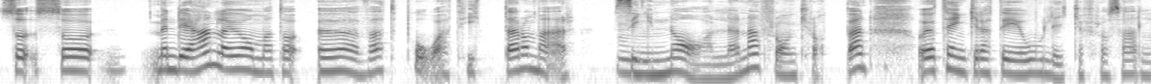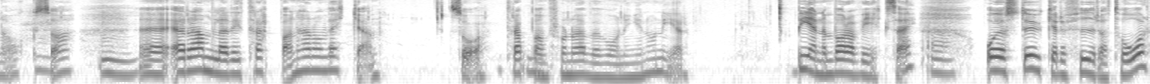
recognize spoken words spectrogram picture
Så, så, men det handlar ju om att ha övat på att hitta de här signalerna från kroppen. Och jag tänker att det är olika för oss alla också. Eh, Jag ramlade i trappan här om veckan. Så, trappan från övervåningen och ner. Benen bara vek sig. Och jag stukade fyra tår.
